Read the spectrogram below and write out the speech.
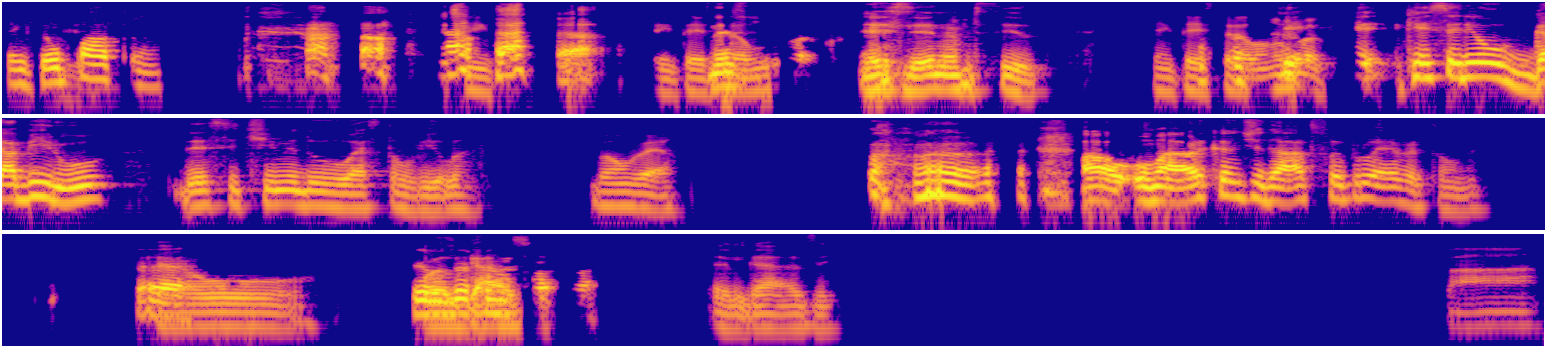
Tem que ter o pato, né? Tem, tem que ter estrela no banco. Esse aí não precisa. Tem que ter estrela no banco. quem- quem seria o Gabiru desse time do Aston Villa? Vamos ver. Ah, o maior candidato foi pro Everton, né? É, era o o defensor. El Ghazi. Ah,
